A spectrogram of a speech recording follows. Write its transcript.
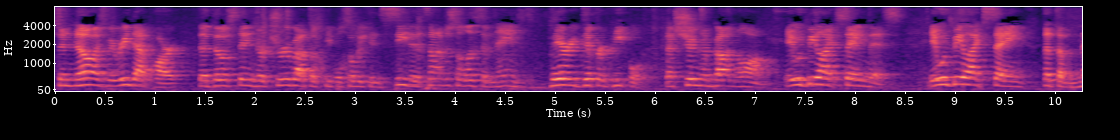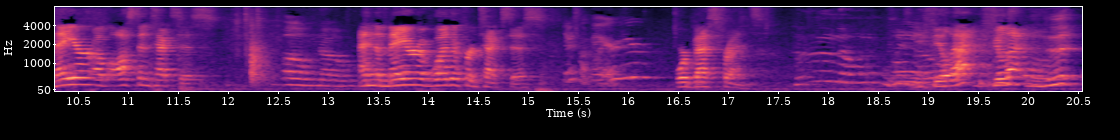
to know as we read that part that those things are true about those people so we can see that it's not just a list of names, it's very different people that shouldn't have gotten along. It would be like saying this it would be like saying that the mayor of Austin, Texas, Oh no. and the mayor of Weatherford, Texas, There's a mayor here? were best friends. No. You feel that? You feel that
